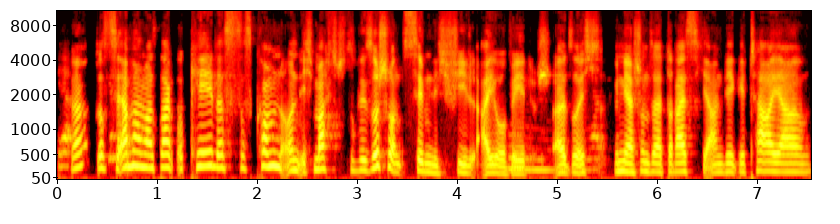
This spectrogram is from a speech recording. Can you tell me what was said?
Ja, ne? Dass ich einfach mal sage, okay, das, das kommt und ich mache sowieso schon ziemlich viel Ayurvedisch. Mhm. Also ich ja. bin ja schon seit 30 Jahren Vegetarier.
